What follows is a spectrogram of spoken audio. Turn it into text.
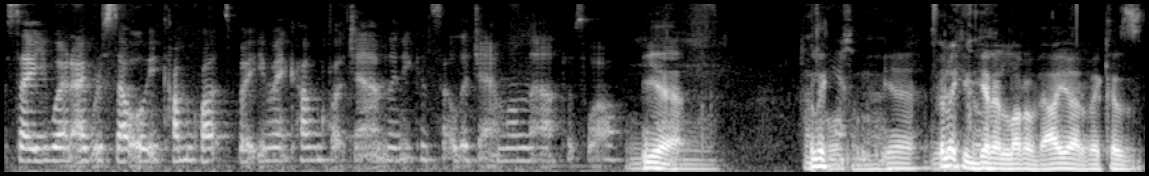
say you weren't able to sell all your kumquats, but you make kumquat jam, then you can sell the jam on the app as well. Yeah. Mm. That's Like- awesome, hey. Yeah. I feel Really like you get a lot of value out of it because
